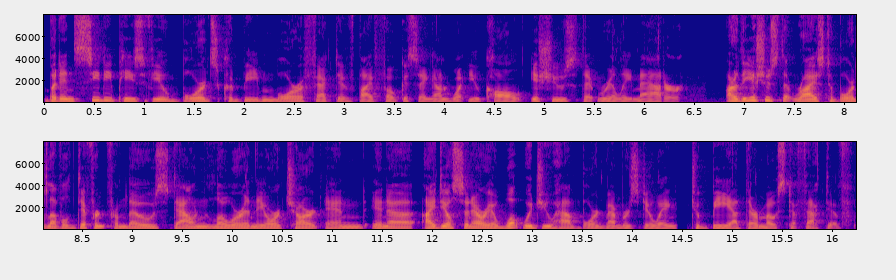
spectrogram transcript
But in CDP's view, boards could be more effective by focusing on what you call issues that really matter. Are the issues that rise to board level different from those down lower in the org chart? And in an ideal scenario, what would you have board members doing to be at their most effective?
